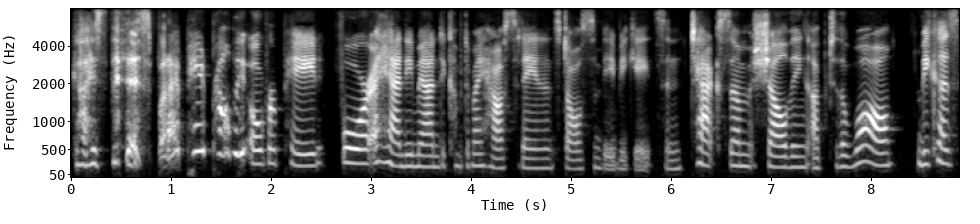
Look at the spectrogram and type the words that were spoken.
guys this, but I paid probably overpaid for a handyman to come to my house today and install some baby gates and tack some shelving up to the wall because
